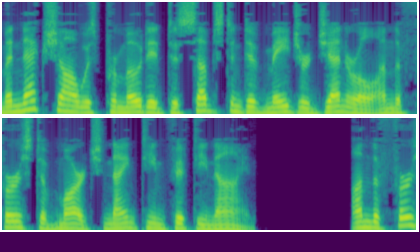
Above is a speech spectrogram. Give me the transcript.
Manekshaw was promoted to substantive major general on 1 March 1959. On 1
